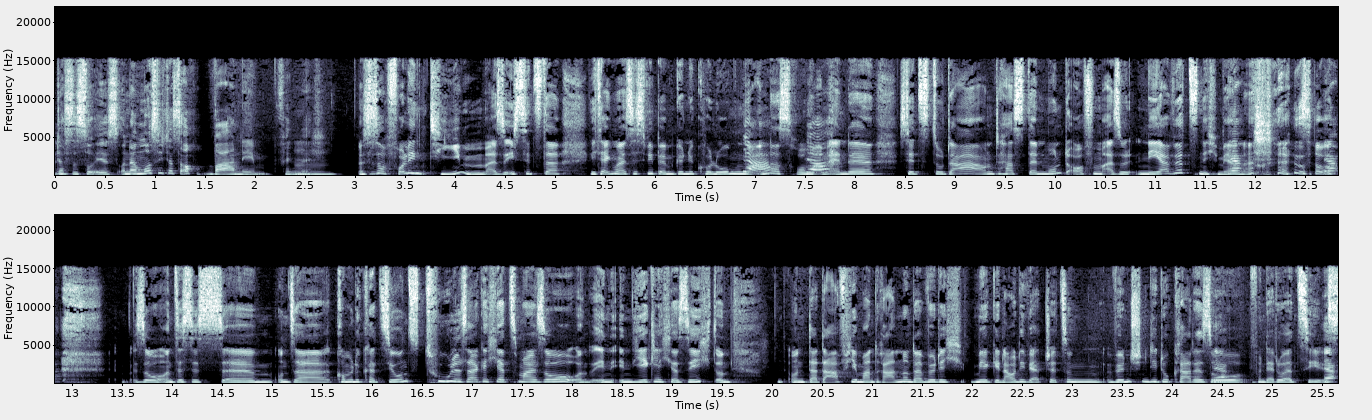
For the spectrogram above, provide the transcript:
dass es so ist. Und dann muss ich das auch wahrnehmen, finde ich. Es ist auch voll intim. Also ich sitze da, ich denke mal, es ist wie beim Gynäkologen nur Ja, andersrum. ja. Am Ende sitzt du da und hast deinen Mund offen. Also näher wird's nicht mehr. Ja. Ne? Also. So, und das ist ähm, unser Kommunikationstool, sage ich jetzt mal so, und in, in jeglicher Sicht. Und, und da darf jemand ran und da würde ich mir genau die Wertschätzung wünschen, die du gerade so, Ja. von der du erzählst. Ja.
